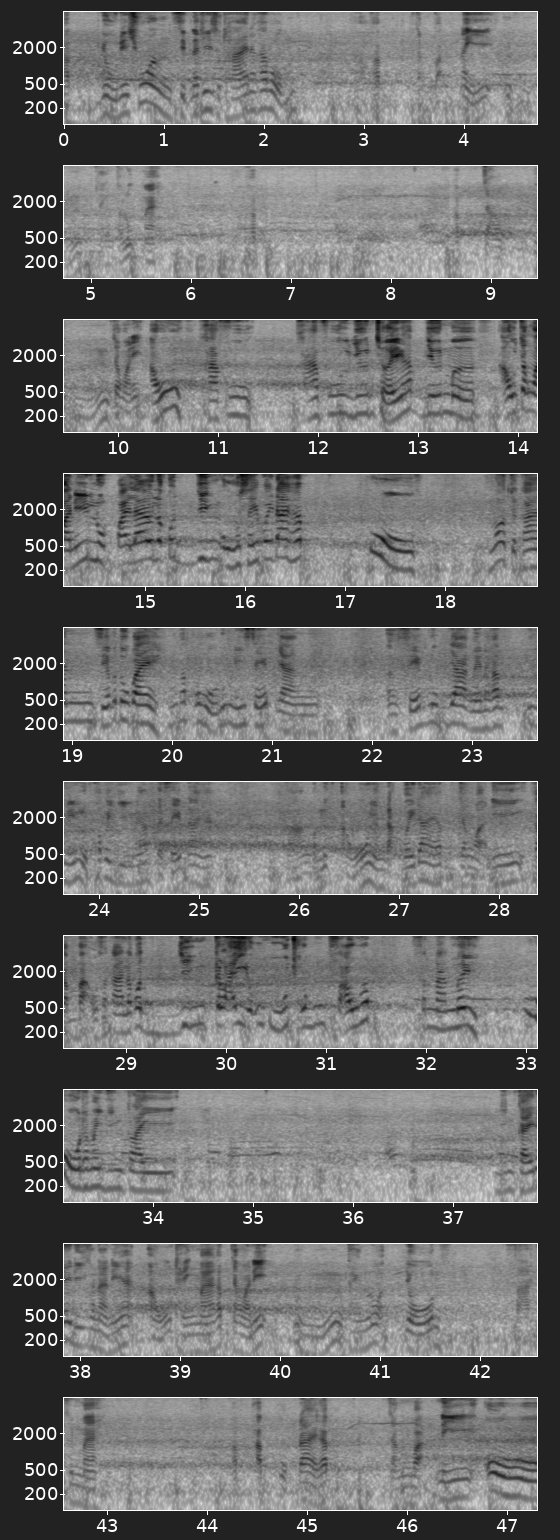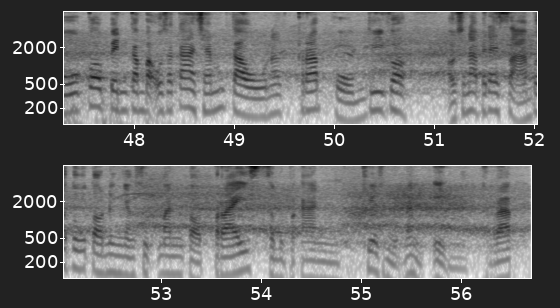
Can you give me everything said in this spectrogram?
ครับอยู่ในช่วง 10 นาทีสุดท้ายนะครับผมครับจังหวะนี้อื้อหือแต่งทะลุมาเอาครับเจ้าอื้อหือจังหวะนี้เอาคาฟูคาฟูยืนเฉยครับ ยืนมือ เอาจังหวะนี้หลุดไปแล้ว แล้วก็ยิงโอ้เซฟไว้ได้ครับโอ้โหนอกจากการเสียประตูไปนะครับโอ้โหลูกนี้เซฟอย่าง เซฟลูกยากเลยนะครับลูกนี้หลุดเข้าไปยิงนะครับ แต่เซฟได้ฮะวางบอลลึกเอายังดักไว้ได้ครับ จังหวะนี้กัมบะโอซาก้าแล้วก็ยิงไกลโอ้โหชนเสาครับ สนั่นเลยโอ้โหทำไมยิงไกล ยิงไกลได้ดีขนาดนี้ฮะเอาแทงมาครับจังหวะนี้อืแทงลวดโยนสาดขึ้นมาพับพับอกได้ครับ จังหวะนี้ โอ้โหก็เป็นกัมบะโอซาก้าแชมป์เก่านะครับ ผมที่ก็ เอาชนะไปได้ 3 ประตูต่อหนึ่งอย่างสุดมันต่อไบรส์สมุทรปราการเที่ยวสมุทรนั่นเองนะครับ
